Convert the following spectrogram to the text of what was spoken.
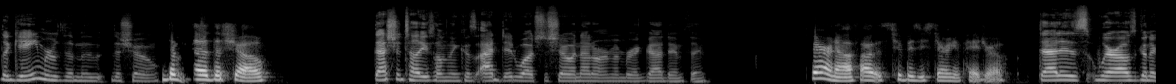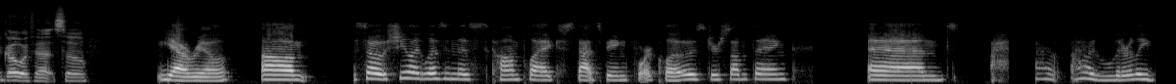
the game or the mo- the show? the the, the show. That should tell you something because I did watch the show and I don't remember a goddamn thing. Fair enough. I was too busy staring at Pedro. That is where I was gonna go with that. So Yeah, real. Um, so she like lives in this complex that's being foreclosed or something, and I, I literally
